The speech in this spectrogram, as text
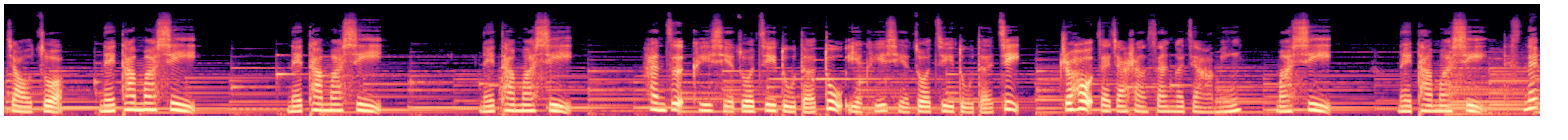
叫做内塔马西、内塔马西、内塔马西。汉字可以写作嫉妒的妒，也可以写作嫉妒的嫉。之后再加上三个假名马西、内塔马西，对是呢。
